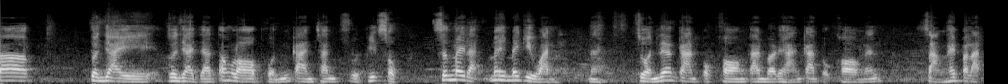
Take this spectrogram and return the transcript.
ก็ส่วนใหญ่ส่วนใหญ่จะต้องรอผลการชันสูตรพลิกศพซึ่งไม่ละไม่ไม่กี่วันนะส่วนเรื่องการปกครองการบริหารการปกครองนั้น สั่งให้ปลัด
